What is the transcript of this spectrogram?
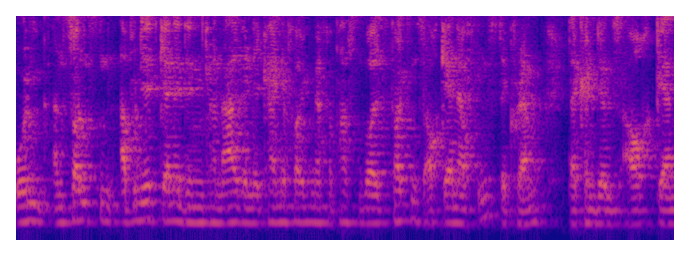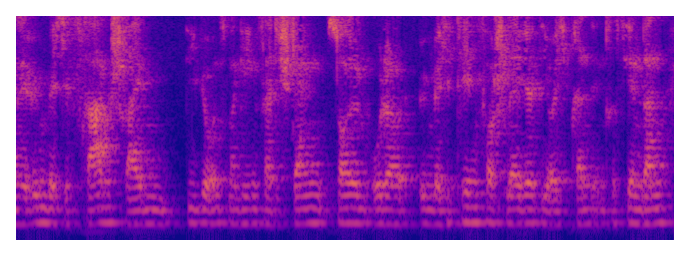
Und ansonsten abonniert gerne den Kanal, wenn ihr keine Folgen mehr verpassen wollt. Folgt uns auch gerne auf Instagram. Da könnt ihr uns auch gerne irgendwelche Fragen schreiben, die wir uns mal gegenseitig stellen sollen oder irgendwelche Themenvorschläge, die euch brennend interessieren. Dann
